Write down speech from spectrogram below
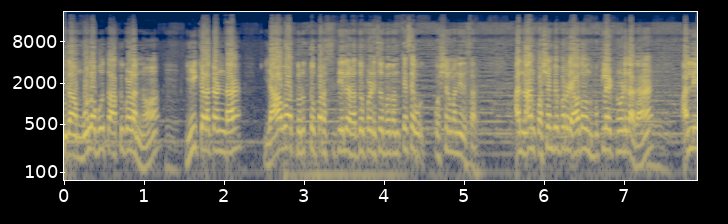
ಈಗ ಮೂಲಭೂತ ಹಕ್ಕುಗಳನ್ನು ಈ ಕೆಳಕಂಡ ಯಾವ ತುರ್ತು ಪರಿಸ್ಥಿತಿಯಲ್ಲಿ ರದ್ದುಪಡಿಸಬಹುದು ಅಂತ ಕ್ವಶನ್ ಬಂದಿದೆ ಸರ್ ಅಲ್ಲಿ ನಾನು ಕ್ವಶನ್ ಪೇಪರ್ ಯಾವ್ದೋ ಒಂದು ಬುಕ್ಲೆಟ್ ನೋಡಿದಾಗ ಅಲ್ಲಿ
